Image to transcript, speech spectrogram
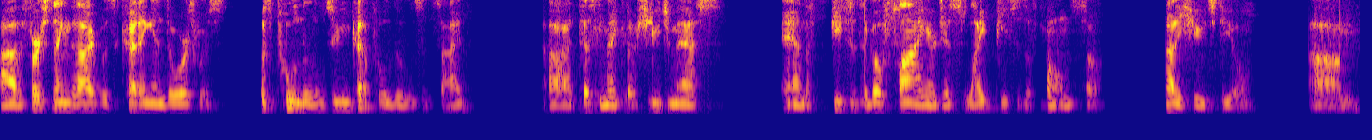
Uh, the first thing that I was cutting indoors was was pool noodles. You can cut pool noodles inside. Uh, it doesn't make a huge mess, and the pieces that go flying are just light pieces of foam, so not a huge deal. Um,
